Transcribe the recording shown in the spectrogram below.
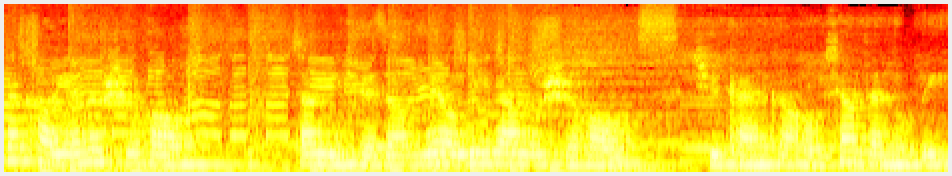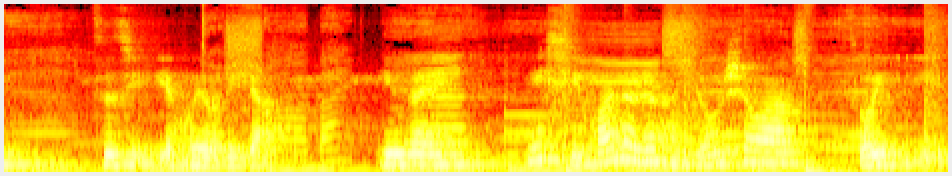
在考研的时候，当你觉得没有力量的时候，去看看偶像在努力，自己也会有力量。因为你喜欢的人很优秀啊，所以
